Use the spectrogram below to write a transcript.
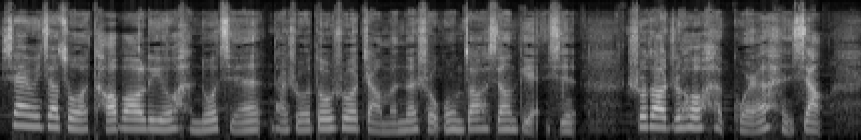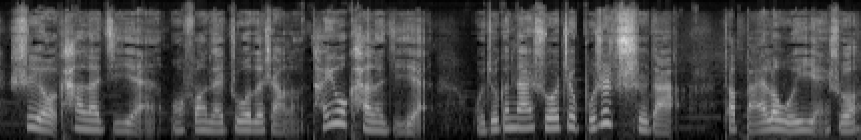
下一位叫做淘宝里有很多钱，他说都说掌门的手工皂像点心，收到之后很果然很像。室友看了几眼，我放在桌子上了，他又看了几眼，我就跟他说这不是吃的，他白了我一眼说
